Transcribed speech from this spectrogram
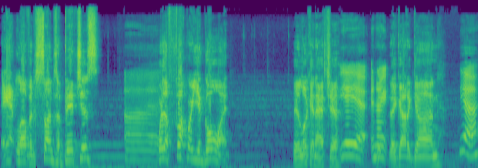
Ant loving sons of bitches. Uh, Where the fuck were you going? They're looking at you. yeah, yeah, and I, They got a gun. yeah.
